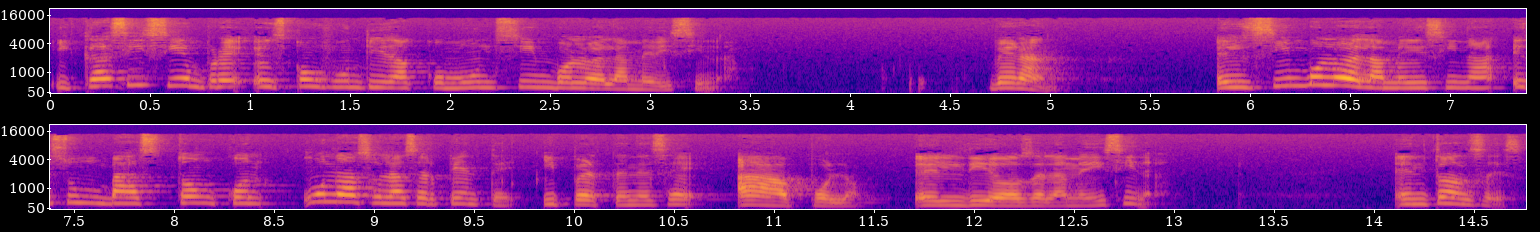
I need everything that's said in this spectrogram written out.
y casi siempre es confundida como un símbolo de la medicina. Verán, el símbolo de la medicina es un bastón con una sola serpiente y pertenece a Apolo, el dios de la medicina. Entonces,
